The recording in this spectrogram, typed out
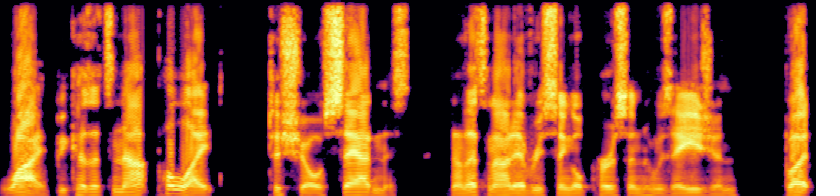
Why? Because it's not polite to show sadness. Now, that's not every single person who's Asian, but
